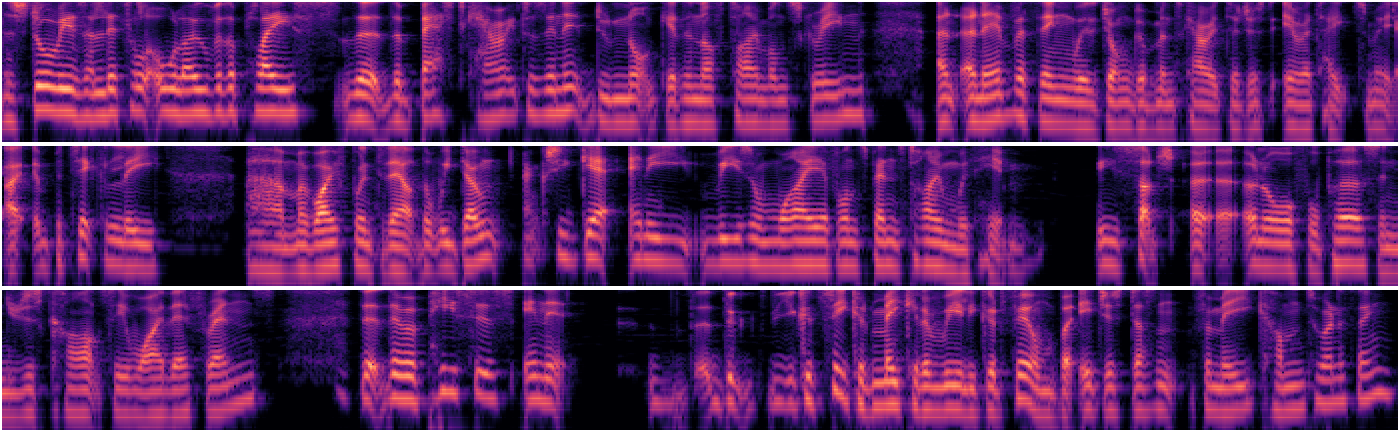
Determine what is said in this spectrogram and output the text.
the story is a little all over the place. The the best characters in it do not get enough time on screen, and and everything with John Goodman's character just irritates me. I, particularly uh, my wife pointed out that we don't actually get any reason why everyone spends time with him. He's such a, an awful person. You just can't see why they're friends. There, there are pieces in it that you could see could make it a really good film, but it just doesn't, for me, come to anything.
